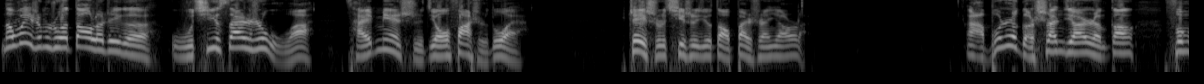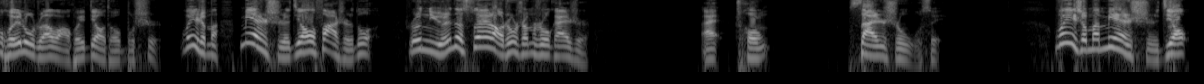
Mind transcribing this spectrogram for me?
那为什么说到了这个五七三十五啊，才面始焦发始堕呀？这时其实就到半山腰了，啊，不是搁山尖上刚峰回路转往回掉头，不是。为什么面始焦发始堕？说女人的衰老从什么时候开始？哎，从三十五岁。为什么面始焦？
